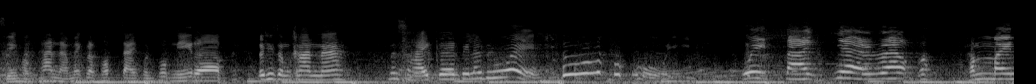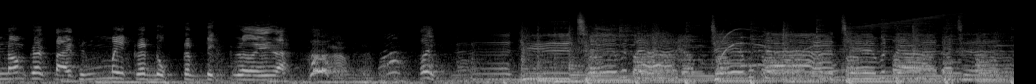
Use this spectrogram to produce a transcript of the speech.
เสียงของท่านนะไม่กระทบใจคนพวกนี้หรอกและที่สำคัญนะ มันสายเกินไปแล้วด้วย โอ้ยอุ้ยตายแย่แล้วทำไมน้องกระต่ายถึงไม่กระดุกกระดิกเลยล่ะ เฮ้ยเธอคือเทวดาเทวดาเทวดาเธอ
